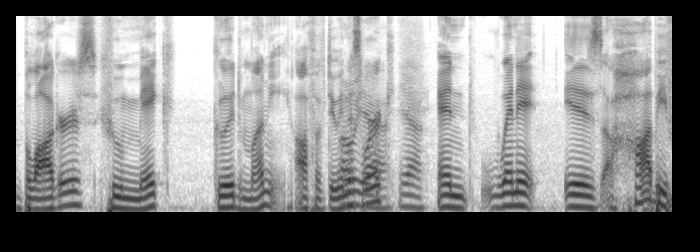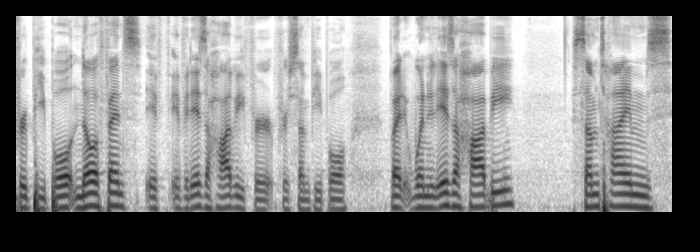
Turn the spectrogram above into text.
bloggers who make good money off of doing Oh, this yeah, work. Yeah, And when it is a hobby for people, no offense if, if it is a hobby for, for some people, but when it is a hobby, sometimes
